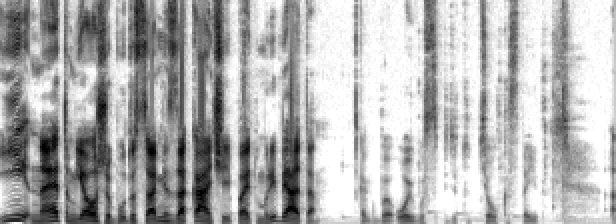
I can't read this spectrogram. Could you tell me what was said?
И на этом я уже буду с вами заканчивать. Поэтому, ребята, как бы... Ой, господи, тут телка стоит.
